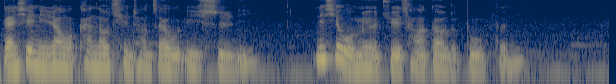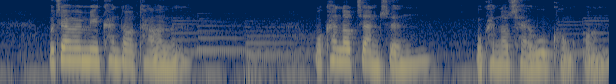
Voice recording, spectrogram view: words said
感谢你让我看到潜藏在我意识里。”那些我没有觉察到的部分，我在外面看到它了。我看到战争，我看到财务恐慌，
